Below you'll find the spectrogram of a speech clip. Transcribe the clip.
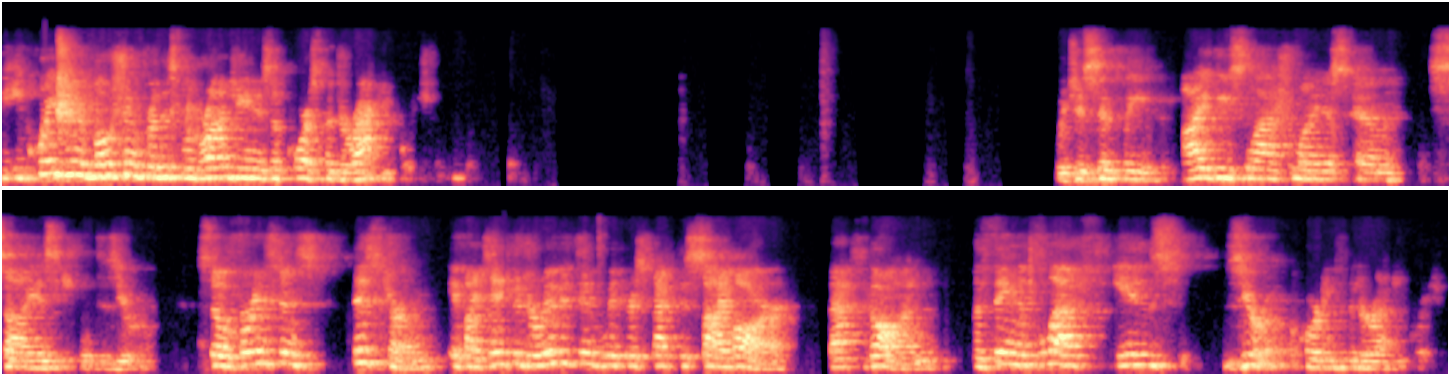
The equation of motion for this Lagrangian is, of course, the Dirac equation, which is simply IV slash minus M psi is equal to zero. So for instance, this term, if I take the derivative with respect to psi bar, that's gone. The thing that's left is zero, according to the Dirac equation.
